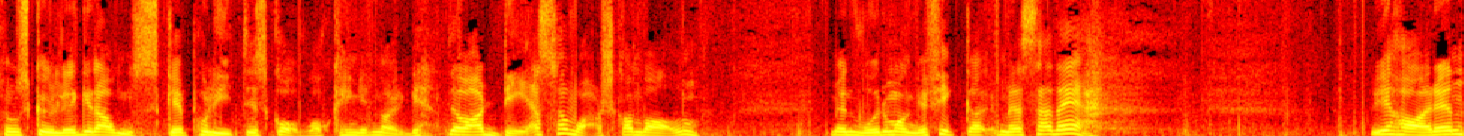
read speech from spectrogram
som skulle granske politisk overvåking i Norge. Det var det som var skandalen. Men hvor mange fikk med seg det? Vi har en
